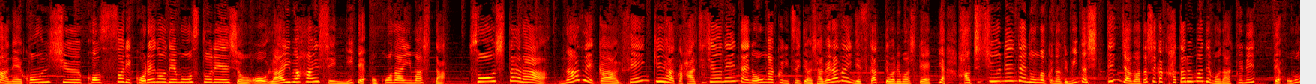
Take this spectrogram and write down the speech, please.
はね今週こっそりこれのデモンストレーションをライブ配信にて行いました。そうしたら、なぜか1980年代の音楽については喋らないんですかって言われまして、いや、80年代の音楽なんてみんな知ってんじゃん。私が語るまでもなくねって思っ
